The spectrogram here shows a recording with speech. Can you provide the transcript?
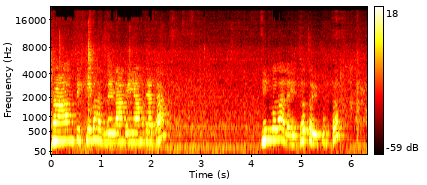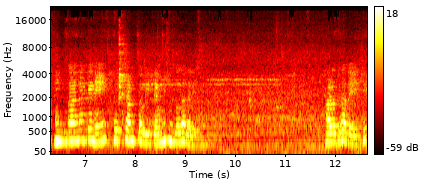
छान पिकी भाजलेला आहे. यामध्ये आता हिंग घालायचं चवीपुरतं. हिंगानं की नाही खूप छान चव येते. म्हणून हिंग घालायचं. हळद घालायची.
